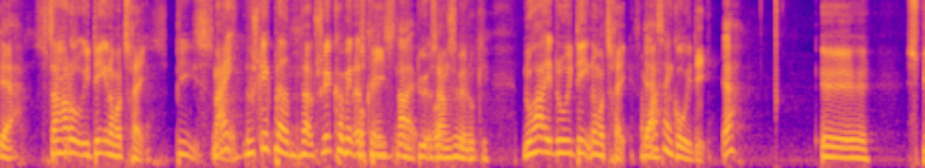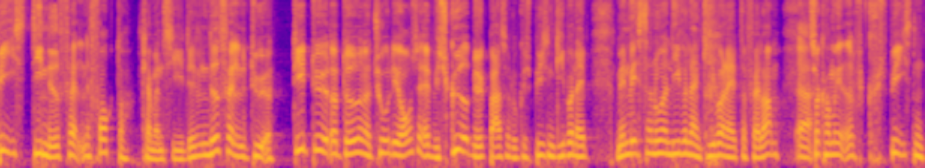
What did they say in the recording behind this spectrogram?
Ja, Så har du idé nummer tre. spis. Nej, du skal ikke blade dem. Du skal ikke komme ind og Okay, spise nogle nej, dyr samtidig du Nu har du idé nummer tre, som Ja. også er en god idé. Ja, Øh, spis de nedfaldende frugter, kan man sige. Det er nedfaldende dyr. De dyr, der døde af naturlige årsager, vi skyder dem jo ikke bare, så du kan spise en gibbernab. Men hvis der nu alligevel er en gibbernab, der falder om, ja. Så kom ind og spis den.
